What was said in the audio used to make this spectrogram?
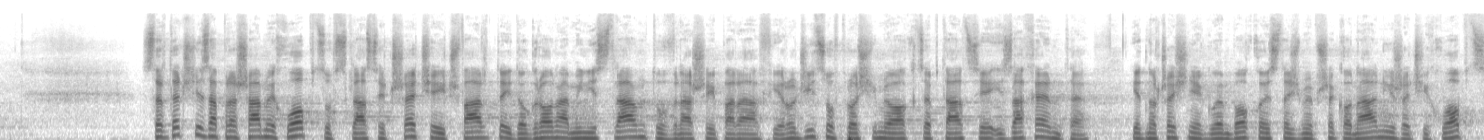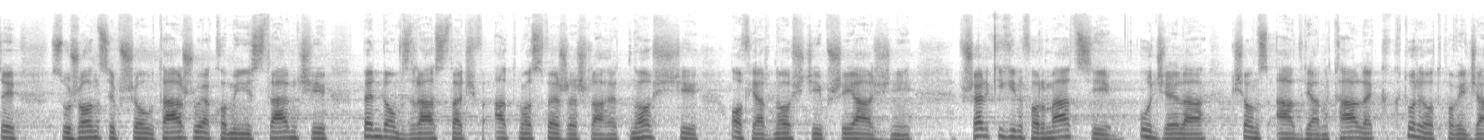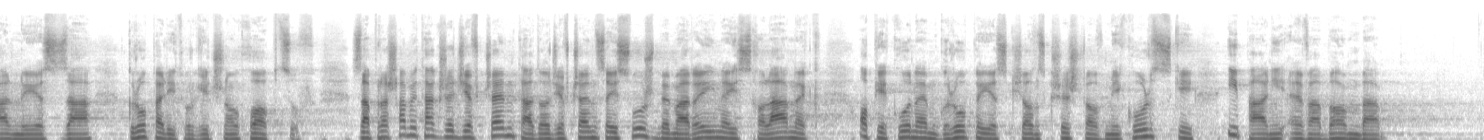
Serdecznie zapraszamy chłopców z klasy trzeciej i czwartej do grona ministrantów w naszej parafii. Rodziców prosimy o akceptację i zachętę. Jednocześnie głęboko jesteśmy przekonani, że ci chłopcy służący przy ołtarzu jako ministranci będą wzrastać w atmosferze szlachetności, ofiarności i przyjaźni. Wszelkich informacji udziela ksiądz Adrian Kalek, który odpowiedzialny jest za grupę liturgiczną chłopców. Zapraszamy także dziewczęta do dziewczęcej służby maryjnej z Holanek. Opiekunem grupy jest ksiądz Krzysztof Mikulski i pani Ewa Bomba.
